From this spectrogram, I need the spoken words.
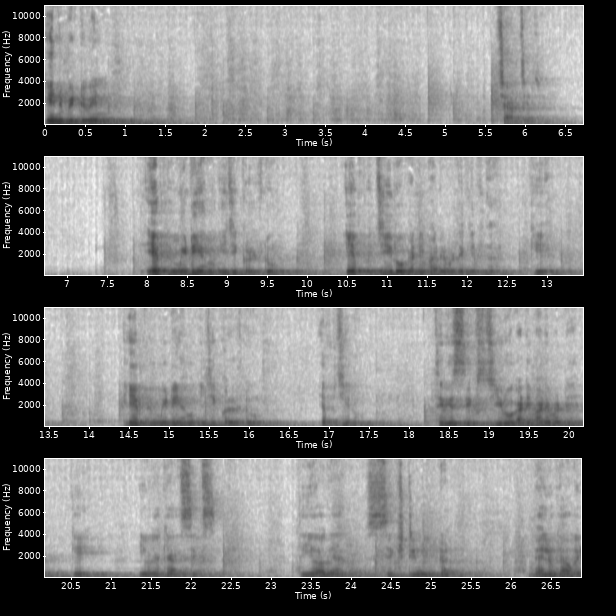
in between charges F medium is equal to F zero divided बटे कितना है K F medium is equal to F zero three six zero divided बटे के ये हो गया क्या सिक्स तो ये आ गया सिक्सटी न्यूटन वैल्यू क्या हो गई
